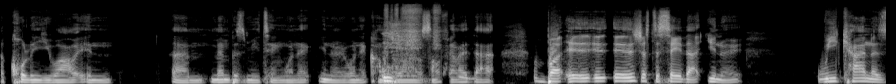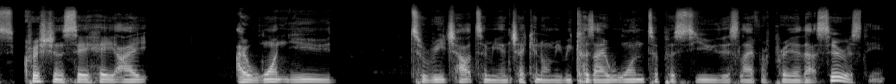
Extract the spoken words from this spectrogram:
uh, calling you out in um members meeting when it you know when it comes around or something like that. But it, it, it is just to say that you know we can as christians say hey i i want you to reach out to me and check in on me because i want to pursue this life of prayer that seriously.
